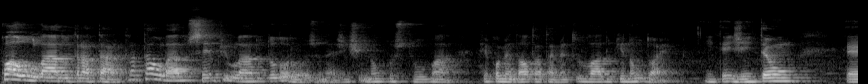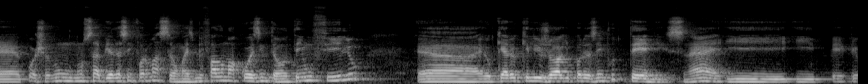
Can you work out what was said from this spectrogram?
Qual o lado tratar? Tratar o lado sempre o lado doloroso, né? A gente não costuma recomendar o tratamento do lado que não dói. Entendi. Então, é, poxa, eu não, não, sabia dessa informação, mas me fala uma coisa então. Eu tenho um filho, é, eu quero que ele jogue, por exemplo, tênis, né? E, e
